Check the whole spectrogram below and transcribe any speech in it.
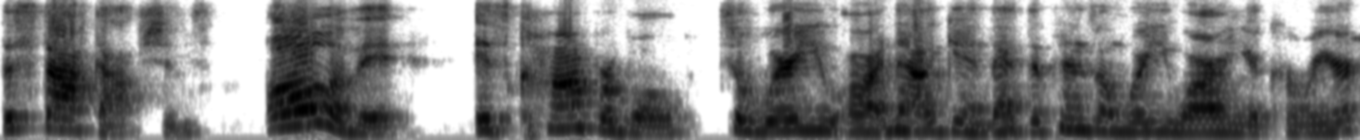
the stock options, all of it is comparable to where you are now again that depends on where you are in your career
